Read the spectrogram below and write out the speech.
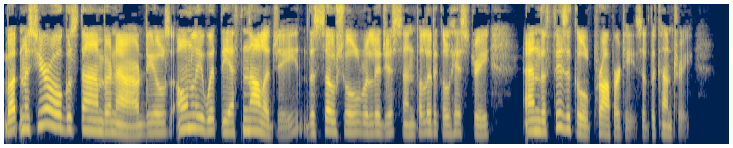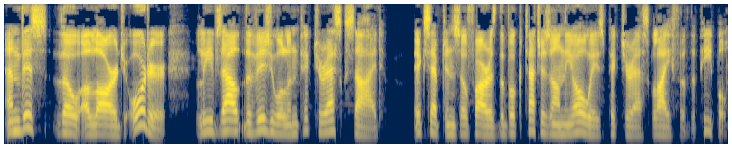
But Monsieur Augustin Bernard deals only with the ethnology, the social, religious, and political history, and the physical properties of the country, and this, though a large order, leaves out the visual and picturesque side, except in so far as the book touches on the always picturesque life of the people.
